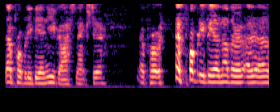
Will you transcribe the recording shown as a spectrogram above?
There'll probably be a new glass next year. There'll probably, there'll probably be another uh,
